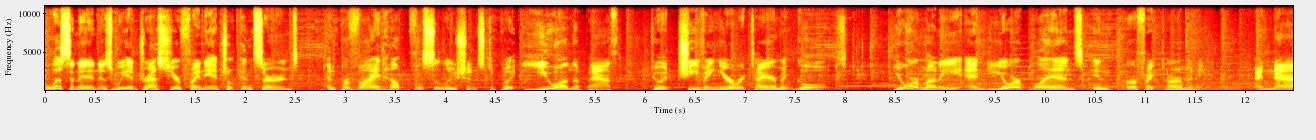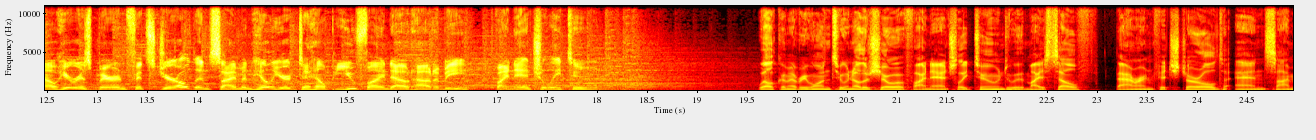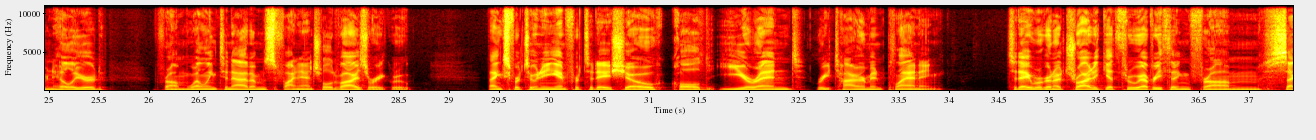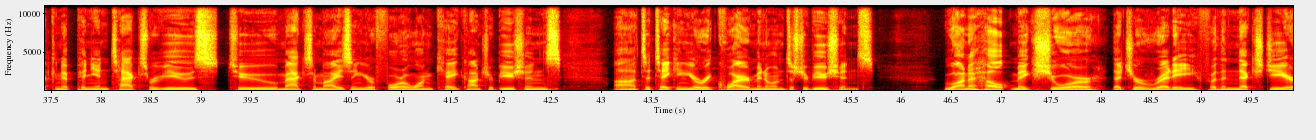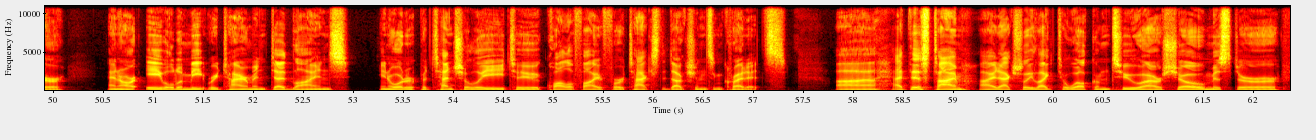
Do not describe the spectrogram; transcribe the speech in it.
Listen in as we address your financial concerns and provide helpful solutions to put you on the path to achieving your retirement goals. Your money and your plans in perfect harmony. And now, here is Baron Fitzgerald and Simon Hilliard to help you find out how to be financially tuned. Welcome, everyone, to another show of Financially Tuned with myself, Baron Fitzgerald, and Simon Hilliard from Wellington Adams Financial Advisory Group. Thanks for tuning in for today's show called Year End Retirement Planning. Today, we're going to try to get through everything from second opinion tax reviews to maximizing your 401k contributions uh, to taking your required minimum distributions. We want to help make sure that you're ready for the next year and are able to meet retirement deadlines in order potentially to qualify for tax deductions and credits. Uh, at this time, I'd actually like to welcome to our show Mr.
